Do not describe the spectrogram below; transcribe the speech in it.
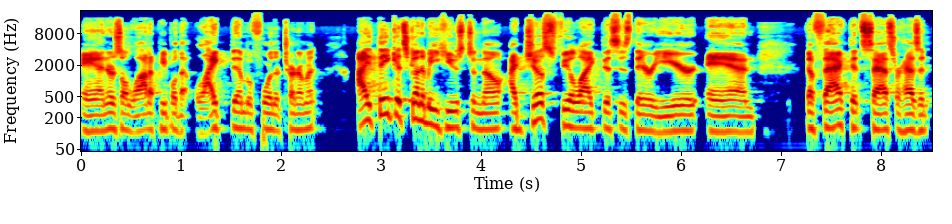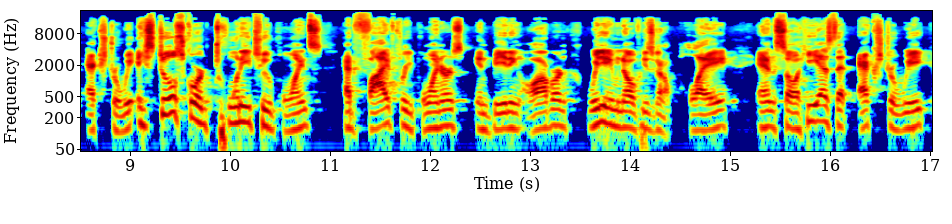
And there's a lot of people that like them before the tournament. I think it's going to be Houston though. I just feel like this is their year and the fact that Sasser has an extra week. He still scored 22 points, had five three pointers in beating Auburn. We didn't even know if he's going to play. And so he has that extra week.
